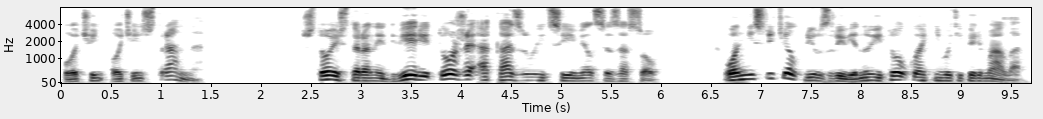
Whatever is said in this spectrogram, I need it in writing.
Очень-очень странно. С той стороны двери тоже, оказывается, имелся засов. Он не слетел при взрыве, но и толку от него теперь мало.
